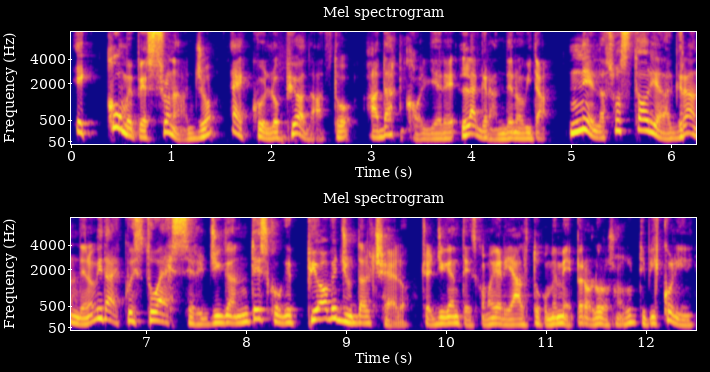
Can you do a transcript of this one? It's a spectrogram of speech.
e come personaggio è quello più adatto ad accogliere la grande novità. Nella sua storia la grande novità è questo essere gigantesco che piove giù dal cielo, cioè gigantesco, magari alto come me, però loro sono tutti piccolini,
